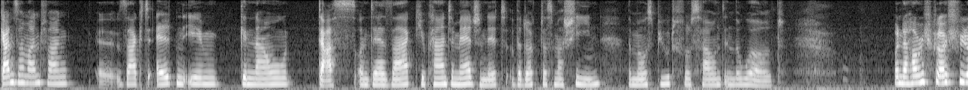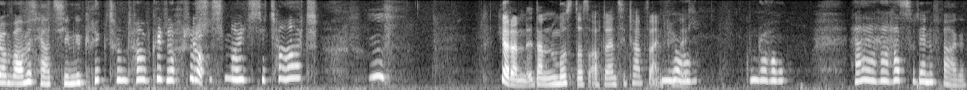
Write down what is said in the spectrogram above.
ganz am Anfang, äh, sagt Elton eben genau das. Und der sagt, You can't imagine it, the Doctor's Machine, the most beautiful sound in the world. Und da habe ich gleich wieder ein warmes Herzchen gekriegt und habe gedacht, das ja. ist mein Zitat. Hm. Ja, dann, dann muss das auch dein Zitat sein, finde ja, ich. Genau. Hast du denn eine Frage?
